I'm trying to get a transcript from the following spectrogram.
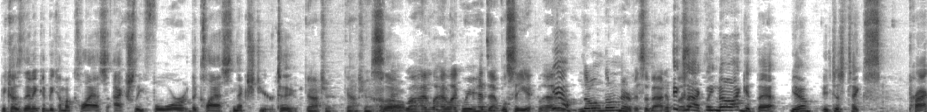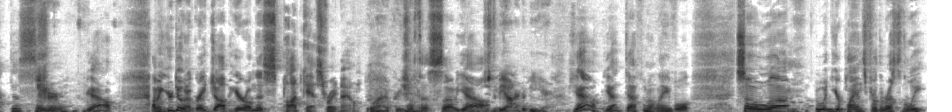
because then it could become a class actually for the class next year too. Gotcha, gotcha. So- okay, well, I, I like where your head's at. We'll see. Uh, Yeah. little little nervous about it. But Exactly. No, I get that. Yeah, it just takes practice. And, Sure. Yeah. I mean, you're doing a great job here on this podcast right now Well, I appreciate with it. us. So yeah, Just to be honored to be here. yeah, yeah, definitely. Well, so um, what are your plans for the rest of the week?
